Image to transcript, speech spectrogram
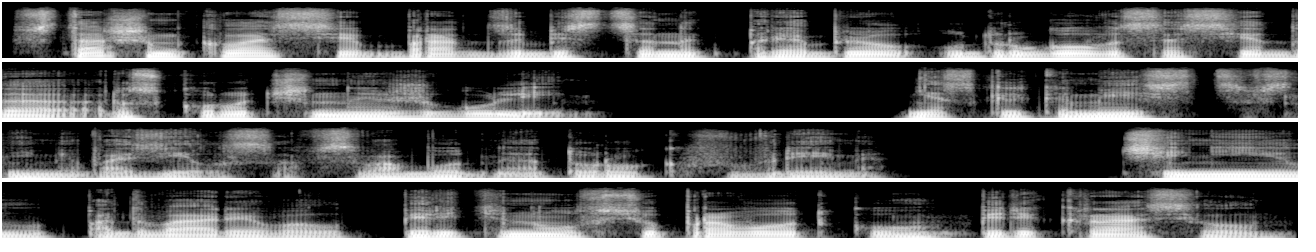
В старшем классе брат за бесценок приобрел у другого соседа раскуроченные «Жигули». Несколько месяцев с ними возился в свободное от уроков время. Чинил, подваривал, перетянул всю проводку, перекрасил,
